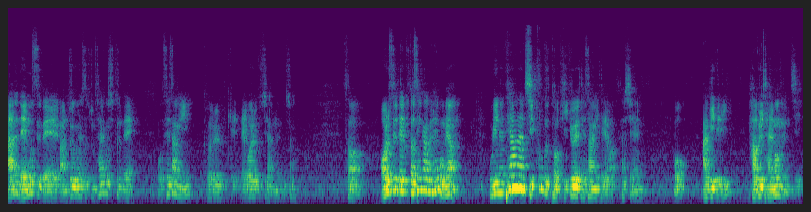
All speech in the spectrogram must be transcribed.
나는 내 모습에 만족을 해서 좀 살고 싶은데 뭐 세상이 그거를 그렇게 내버려 두질 않는 거죠. 그래서 어렸을 때부터 생각을 해보면 우리는 태어난 직후부터 비교의 대상이 돼요. 사실 뭐 아기들이 밥을 잘 먹는지,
